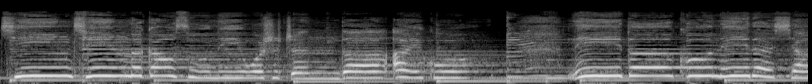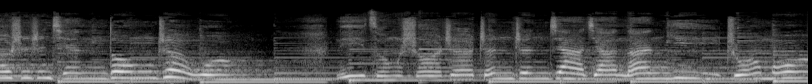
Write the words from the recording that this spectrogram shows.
轻轻地告诉你，我是真的爱过。你的哭，你的笑，深深牵动着我。你总说着真真假假，难以捉摸。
